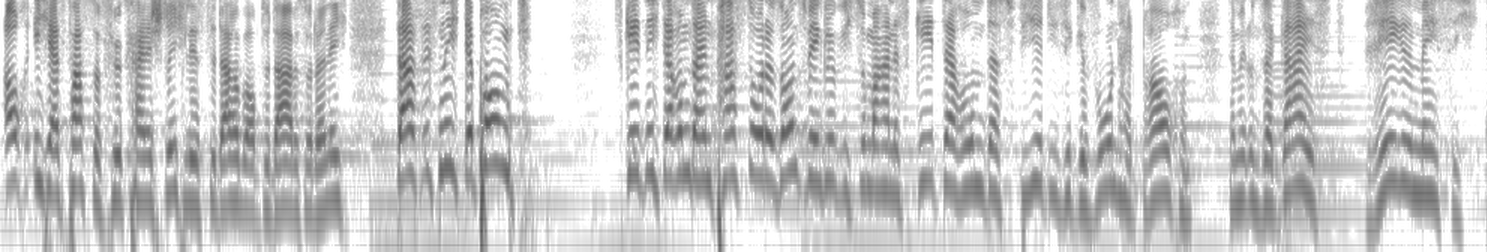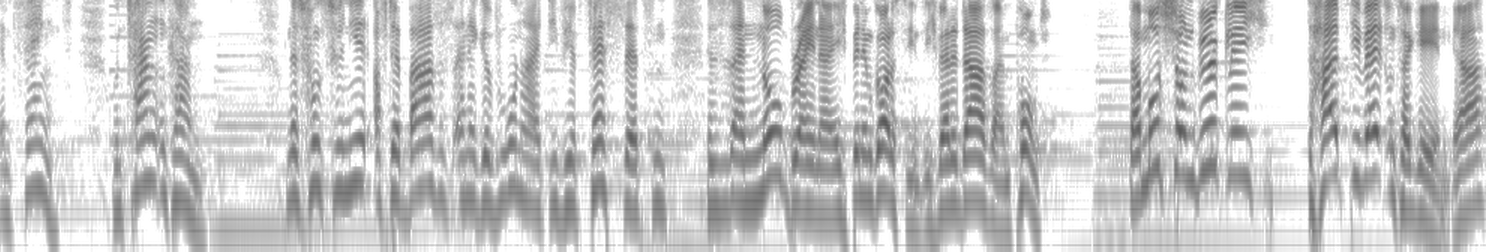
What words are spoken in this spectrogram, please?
auch ich als Pastor führe keine Strichliste darüber, ob du da bist oder nicht. Das ist nicht der Punkt. Es geht nicht darum, deinen Pastor oder sonst wen glücklich zu machen. Es geht darum, dass wir diese Gewohnheit brauchen, damit unser Geist regelmäßig empfängt und tanken kann und es funktioniert auf der Basis einer Gewohnheit, die wir festsetzen. Es ist ein No-Brainer. Ich bin im Gottesdienst, ich werde da sein. Punkt. Da muss schon wirklich halb die Welt untergehen, ja,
